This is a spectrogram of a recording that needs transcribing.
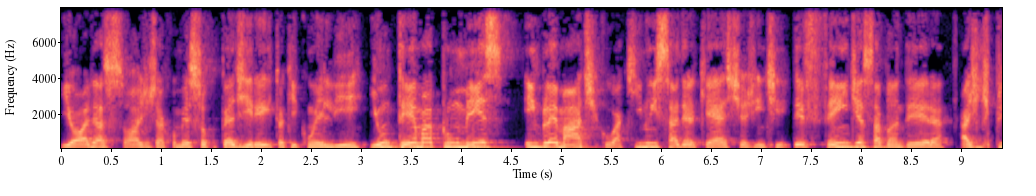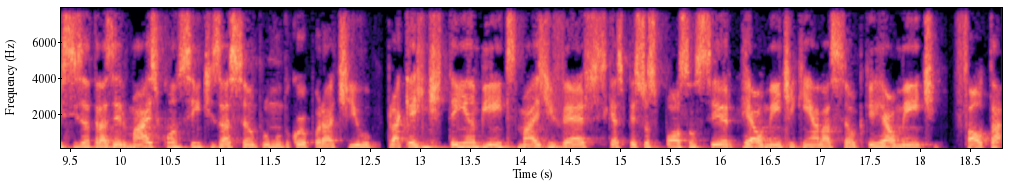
E olha só, a gente já começou com o pé direito aqui com Eli. E um tema para um mês emblemático. Aqui no Insidercast, a gente defende essa bandeira. A gente precisa trazer mais conscientização para o mundo corporativo para que a gente tenha ambientes mais diversos, que as pessoas possam ser realmente quem elas são, porque realmente falta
